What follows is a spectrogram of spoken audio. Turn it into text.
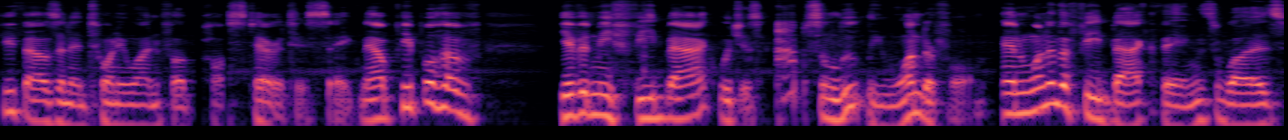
2021, for posterity's sake. Now, people have given me feedback, which is absolutely wonderful. And one of the feedback things was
